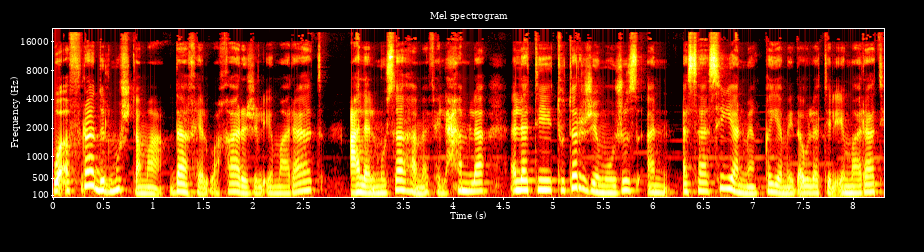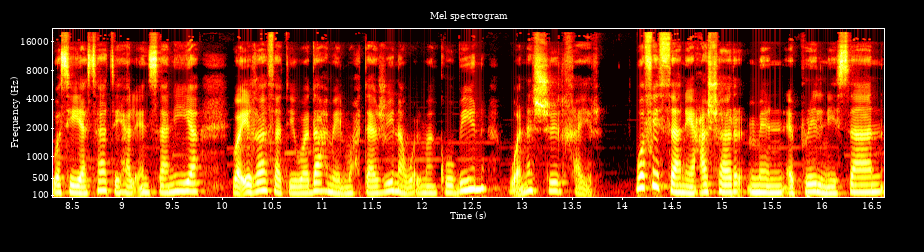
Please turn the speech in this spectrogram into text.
وأفراد المجتمع داخل وخارج الإمارات على المساهمة في الحملة التي تترجم جزءا اساسيا من قيم دولة الإمارات وسياساتها الإنسانية وإغاثة ودعم المحتاجين والمنكوبين ونشر الخير. وفي الثاني عشر من أبريل نيسان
